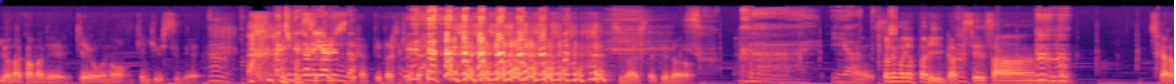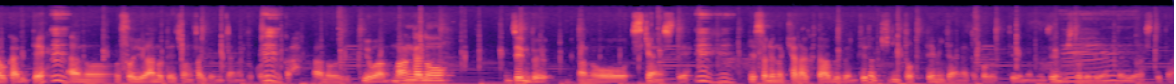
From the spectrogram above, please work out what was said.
夜中まで慶応の研究室でうん。泣きながらやるんだ。やってたりとか しましたけど、かいや、はい、それもやっぱり学生さんのうんうん。力を借りて、うん。あのそういうアノテーション作業みたいなところとか、あの要は漫画の全部あのスキャンしてうんうん。でそれのキャラクター部分っていうのを切り取ってみたいなところっていうのも全部一人でやったりはしてたん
